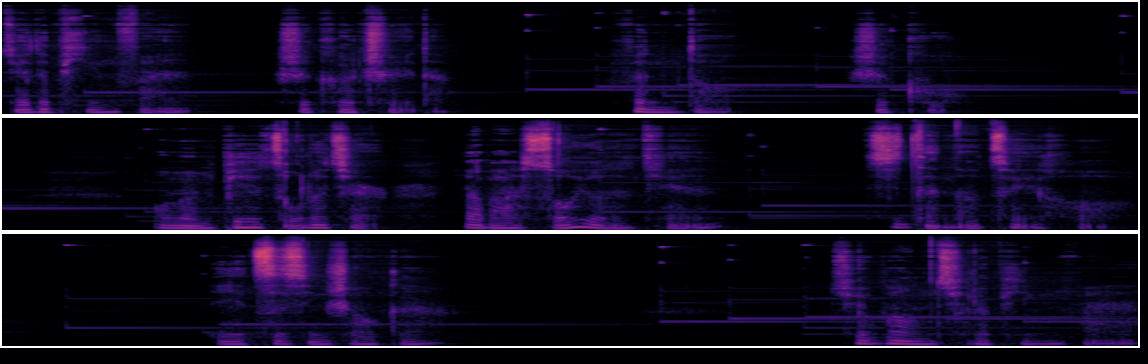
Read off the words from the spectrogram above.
觉得平凡是可耻的，奋斗是苦。我们憋足了劲儿，要把所有的甜积攒到最后，一次性收割，却忘却了平凡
